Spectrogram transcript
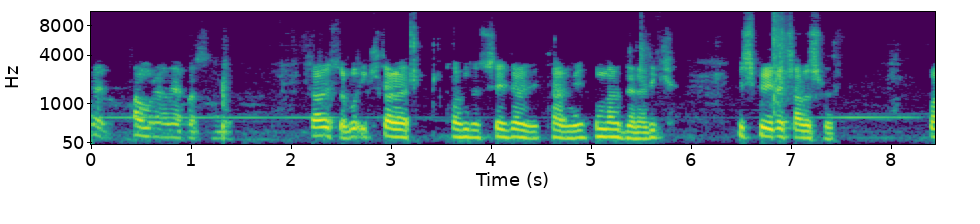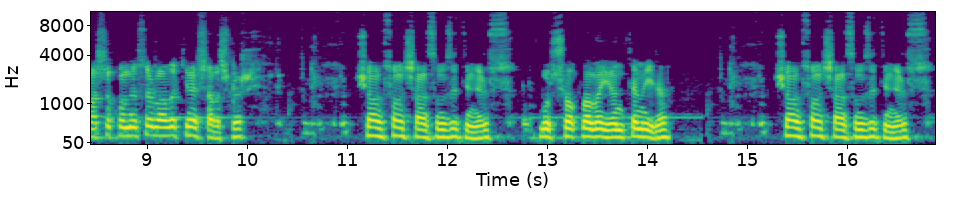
Evet, tam buraya da yaparsın. Çalıştı. Bu iki tane kondensör şeyleri, termiği. Bunları denedik. Hiçbiriyle çalışmıyor. Başka kondensör bağladık yine çalışmıyor. Şu an son şansımızı dinliyoruz. Bu şoklama yöntemiyle şu an son şansımızı dinliyoruz.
